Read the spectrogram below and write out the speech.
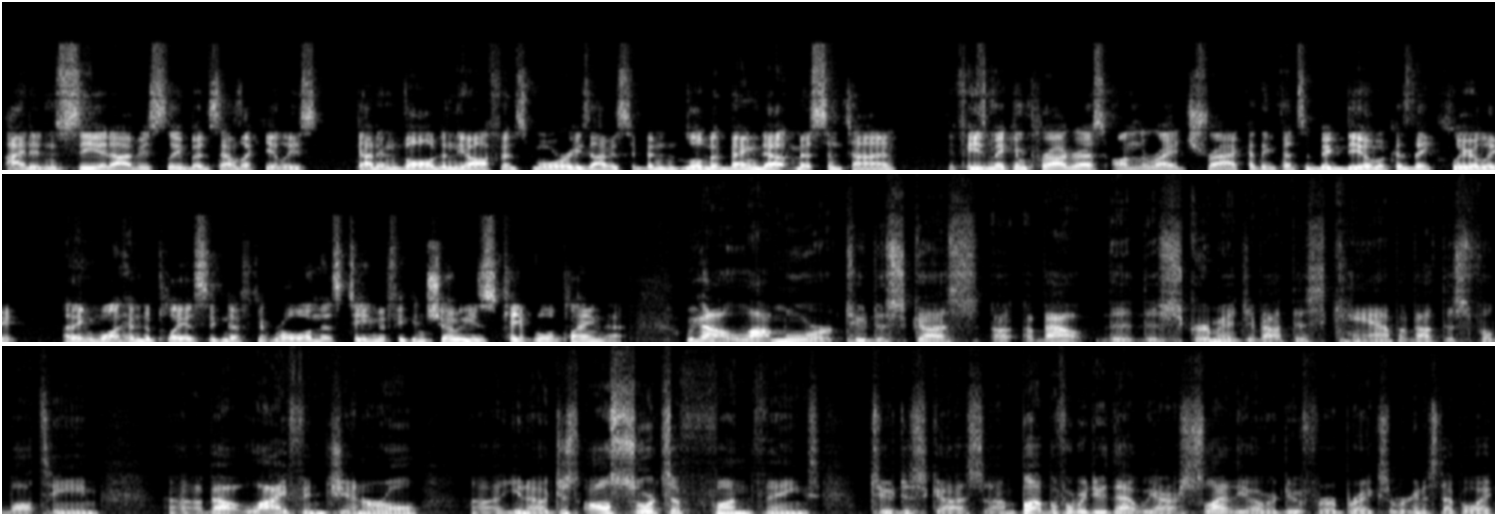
I didn't see it obviously, but it sounds like he at least got involved in the offense more. He's obviously been a little bit banged up, missed some time. If he's making progress on the right track, I think that's a big deal because they clearly I think want him to play a significant role on this team if he can show he's capable of playing that. we got a lot more to discuss uh, about the this scrimmage, about this camp, about this football team, uh, about life in general. Uh, you know, just all sorts of fun things to discuss. Um, but before we do that, we are slightly overdue for a break, so we're going to step away,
